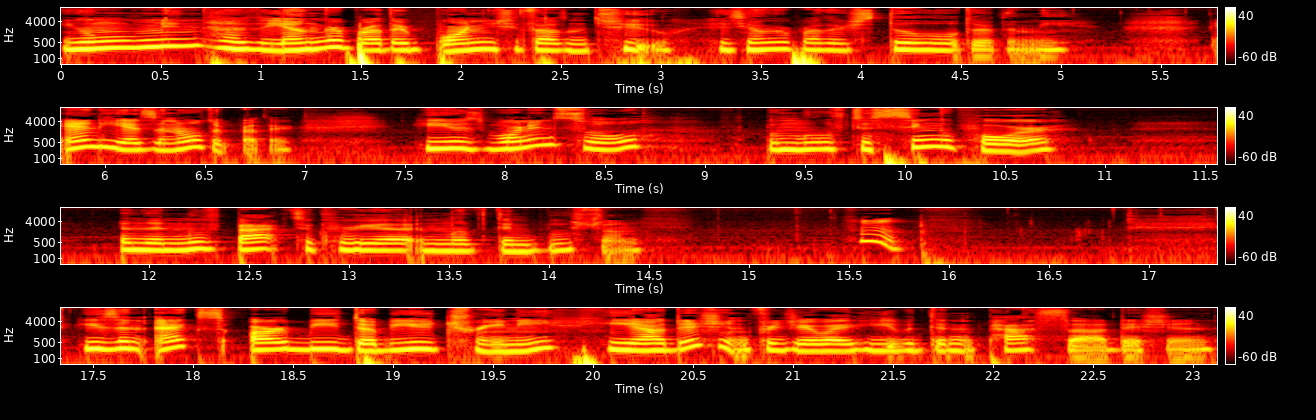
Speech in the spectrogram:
Youngmin has a younger brother born in 2002. His younger brother is still older than me. And he has an older brother. He was born in Seoul but moved to Singapore and then moved back to Korea and lived in Busan. Hmm. He's an ex RBW trainee. He auditioned for JYP but didn't pass the audition.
